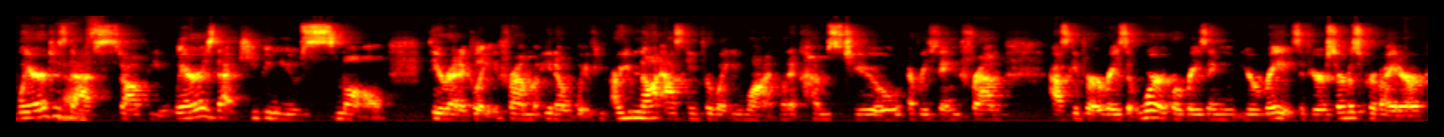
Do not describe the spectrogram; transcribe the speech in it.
Where does yes. that stop you? Where is that keeping you small theoretically from, you know, if you are you not asking for what you want when it comes to everything from asking for a raise at work or raising your rates if you're a service provider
